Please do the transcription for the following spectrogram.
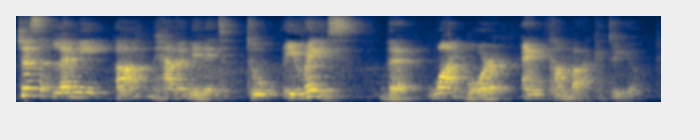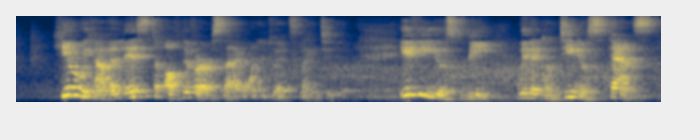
Just let me uh, have a minute to erase the whiteboard and come back to you. Here we have a list of the verbs that I wanted to explain to you. If you use be with a continuous tense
